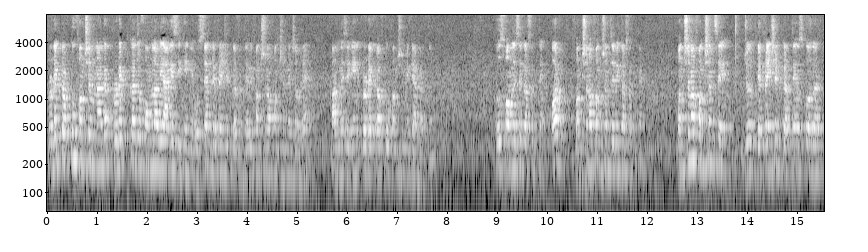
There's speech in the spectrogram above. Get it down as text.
product of two function बनाकर प्रोडक्ट का जो फॉर्मूला भी आगे सीखेंगे उससे हम डिफरेंशिएट कर सकते हैं। अभी फ़ंक्शन ऑफ़ फ़ंक्शन में चल रहे हैं। बाद में सीखेंगे प्रोडक्ट ऑफ़ टू फ़ंक्शन में क्या करते हैं। उस फॉर्मूले से कर सकते हैं, और फ़ंक्शन ऑफ़ फ़ंक्शन से भी कर सकते हैं। फ़ंक्शन ऑफ़ फ़ंक्शन से जो डिफरेंशिएट करते हैं, उसको अगर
